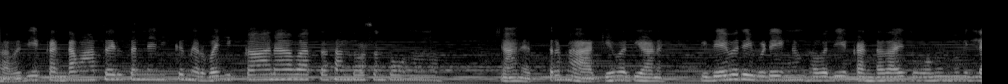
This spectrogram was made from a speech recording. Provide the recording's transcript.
ഭവതിയെ കണ്ട മാത്രയിൽ തന്നെ എനിക്ക് നിർവചിക്കാനാവാത്ത സന്തോഷം തോന്നുന്നു. ഞാൻ എത്ര ഭാഗ്യവതിയാണ്. ഇതേവരെ ഇവിടെയെങ്ങും ഭവതിയെ കണ്ടതായി തോന്നുന്നുമില്ല.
